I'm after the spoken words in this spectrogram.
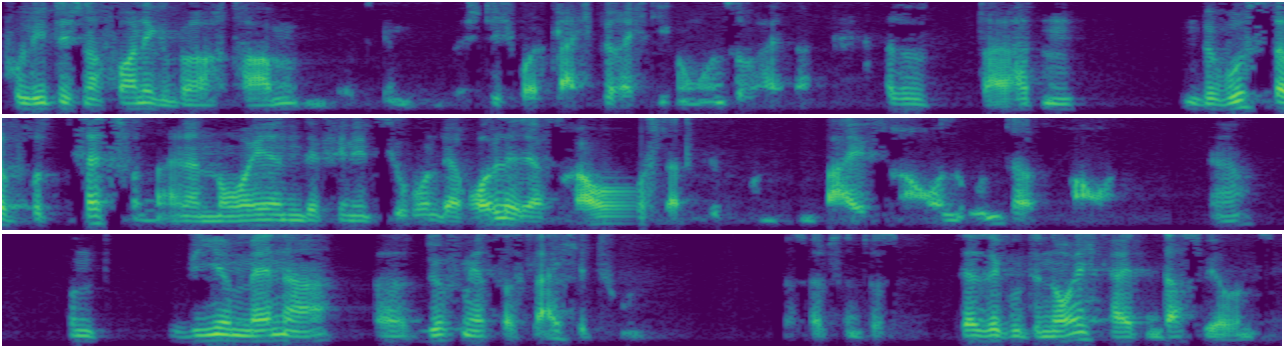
politisch nach vorne gebracht haben, Stichwort Gleichberechtigung und so weiter. Also da hat ein, ein bewusster Prozess von einer neuen Definition der Rolle der Frau stattgefunden bei Frauen unter Frauen. Ja? Und wir Männer äh, dürfen jetzt das Gleiche tun. Deshalb sind das sehr, sehr gute Neuigkeiten, dass wir uns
